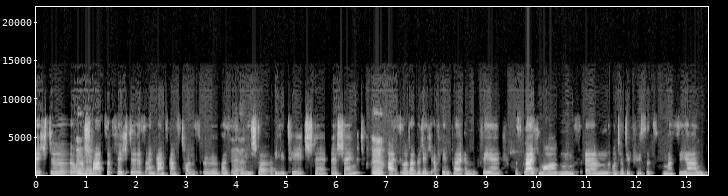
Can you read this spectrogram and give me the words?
Fichte oder mhm. schwarze Fichte ist ein ganz, ganz tolles Öl, was sehr mhm. viel Stabilität äh, schenkt. Mhm. Also da würde ich auf jeden Fall empfehlen, das gleich morgens ähm, unter die Füße zu massieren.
